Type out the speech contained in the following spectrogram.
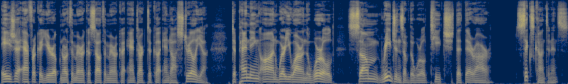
Asia, Africa, Europe, North America, South America, Antarctica, and Australia. Depending on where you are in the world, some regions of the world teach that there are six continents.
